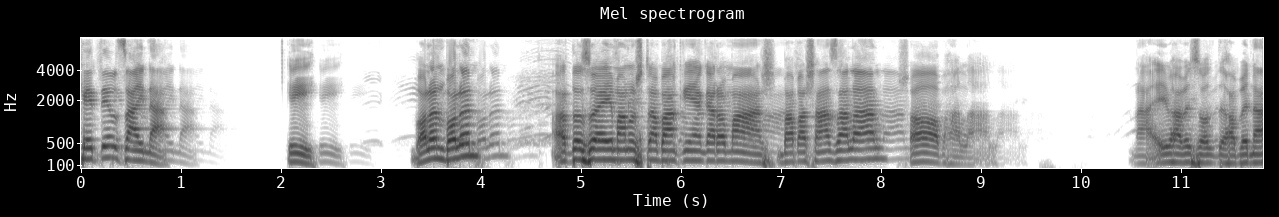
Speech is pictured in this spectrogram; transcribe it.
খেতেও চায় না। কি? বলেন বলেন। অথচ এই মানুষটা বাকি এগারো মাস বাবা শাহজালাল সব হালাল। না, এইভাবে চলতে হবে না।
